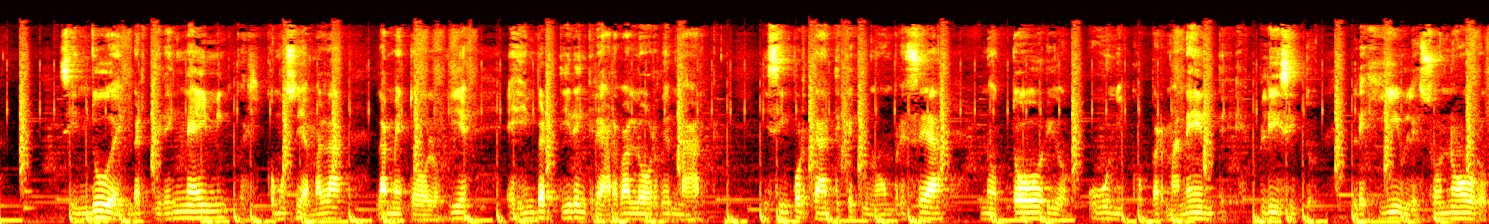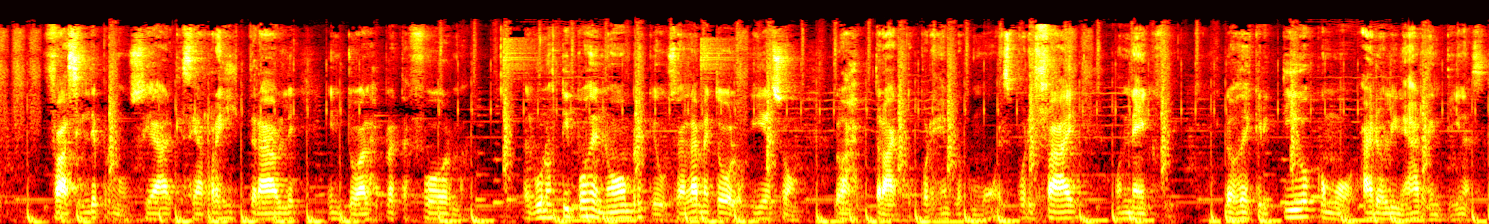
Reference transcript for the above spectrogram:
Sin duda, invertir en naming, pues como se llama la, la metodología, es invertir en crear valor de marca. Es importante que tu nombre sea notorio, único, permanente, explícito, legible, sonoro, fácil de pronunciar, que sea registrable en todas las plataformas. Algunos tipos de nombres que usa la metodología son los abstractos, por ejemplo, como Spotify o Netflix. Los descriptivos como Aerolíneas Argentinas.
